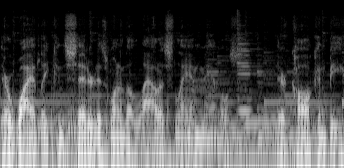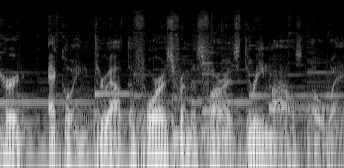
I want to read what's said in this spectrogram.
They're widely considered as one of the loudest land mammals. Their call can be heard echoing throughout the forest from as far as three miles away.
